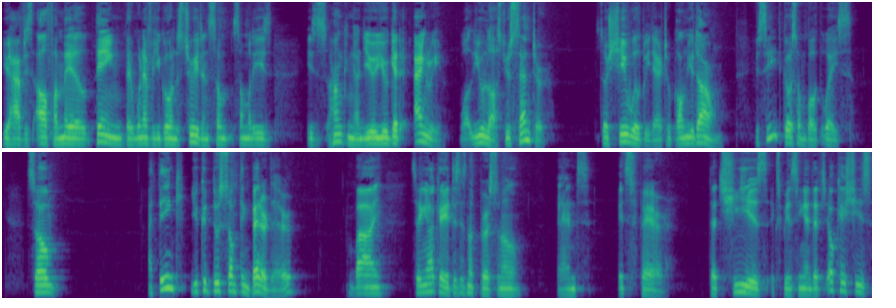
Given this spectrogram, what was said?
you have this alpha male thing that whenever you go on the street and some somebody is is honking at you, you get angry. Well, you lost your center. So she will be there to calm you down. You see, it goes on both ways. So I think you could do something better there by saying, okay, this is not personal and it's fair that she is experiencing and that okay she's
